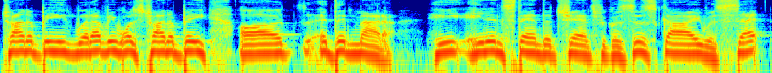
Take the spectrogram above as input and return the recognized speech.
trying to be whatever he was trying to be, uh, it didn't matter. He he didn't stand a chance because this guy was set,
